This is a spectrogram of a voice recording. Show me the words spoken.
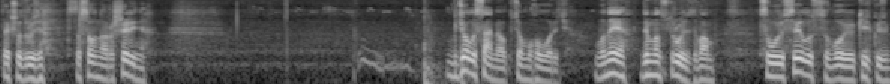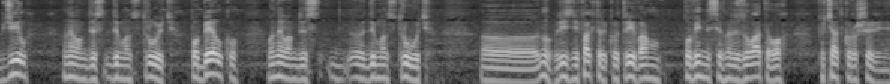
Так що, друзі, стосовно розширення. Бджоли самі об цьому говорять. Вони демонструють вам свою силу, свою кількість бджіл, вони вам демонструють побілку, вони вам е, демонструють е, ну, різні фактори, котрі вам повинні сигналізувати о початку розширення.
